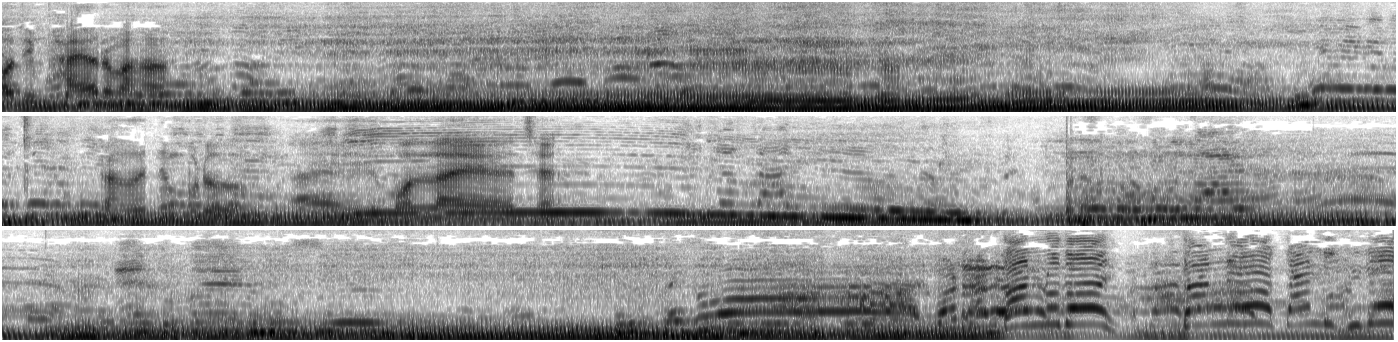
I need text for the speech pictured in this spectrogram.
अदिप फायरमा कहाँ गयो बुढो बल्ल आएछ तान्नु दाइ तान्नु तान्नु छिटो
